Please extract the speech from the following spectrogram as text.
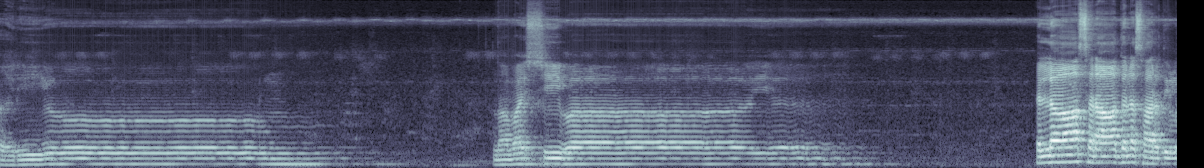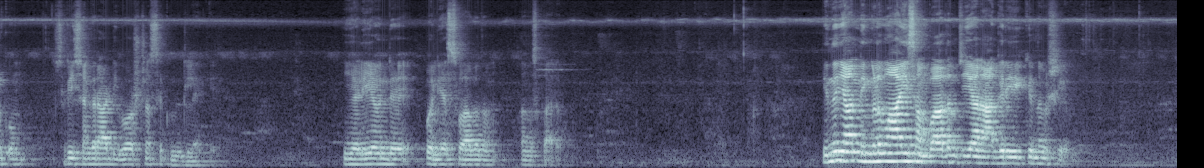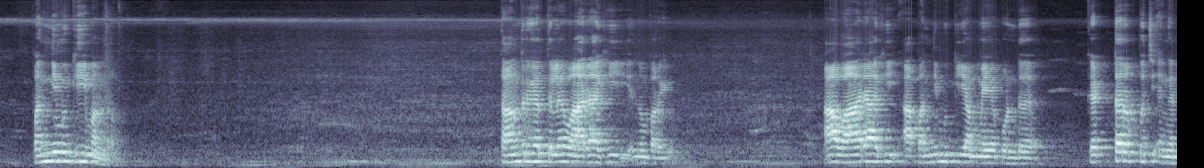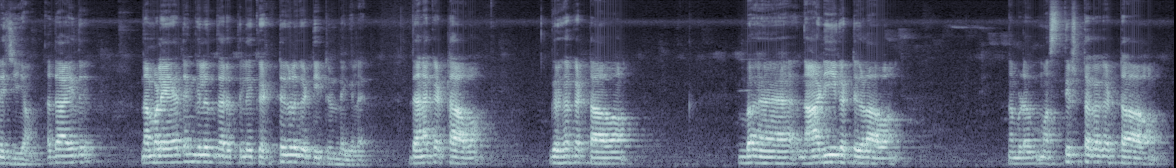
ഹരിയോ. നമ ശിവായ. എല്ലാ സനാതന സാരഥികൾക്കും ശ്രീ ശങ്കര ഡിവോഷണൽ സെഗ്മെന്റിലേക്ക് ഈ എളിയവന്റെ വലിയ സ്വാഗതം നമസ്കാരം. ഇന്ന് ഞാൻ നിങ്ങളുമായി സംവാദം ചെയ്യാൻ ആഗ്രഹിക്കുന്ന വിഷയം പന്നിമുഖി മന്ത്രം. താന്ത്രികത്തിലെ വാരാഹി എന്നും പറയും. ആ വാരാഹി ആ പന്നിമുഖി അമ്മയെ കൊണ്ട് കെട്ടറുപ്പ് എങ്ങനെ ചെയ്യാം? അതായത് നമ്മൾ ഏതെങ്കിലും തരത്തിൽ കെട്ടുകൾ കെട്ടിയിട്ടുണ്ടെങ്കിൽ ധനക്കെട്ടാവാം ഗൃഹക്കെട്ടാവാം നാഡീകെട്ടുകളാവാം നമ്മുടെ മസ്തിഷ്ക കെട്ടാവാം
